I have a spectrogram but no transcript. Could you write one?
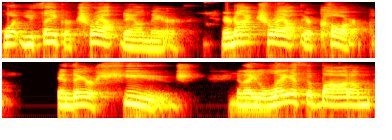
what you think are trout down there. They're not trout, they're carp. And they're huge. And they lay at the bottom.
